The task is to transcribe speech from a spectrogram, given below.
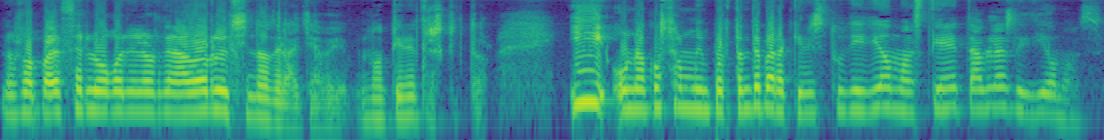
nos va a aparecer luego en el ordenador el signo de la llave, no tiene transcriptor. Y una cosa muy importante para quien estudia idiomas, tiene tablas de idiomas.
